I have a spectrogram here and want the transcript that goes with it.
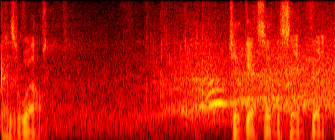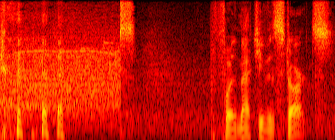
as well. Which I guess are the same thing. Before the match even starts.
